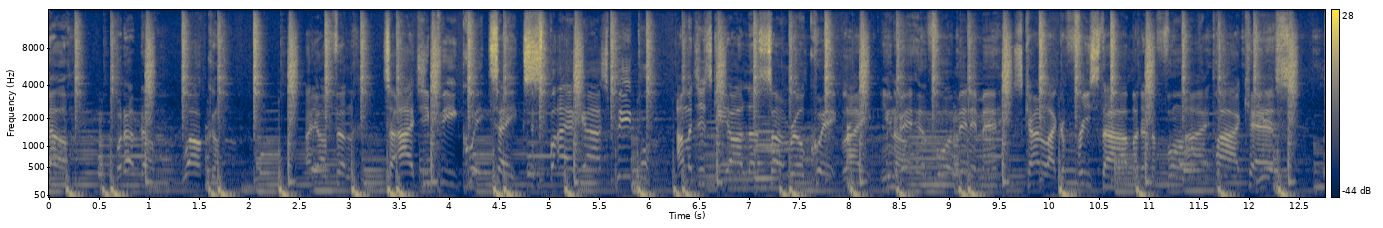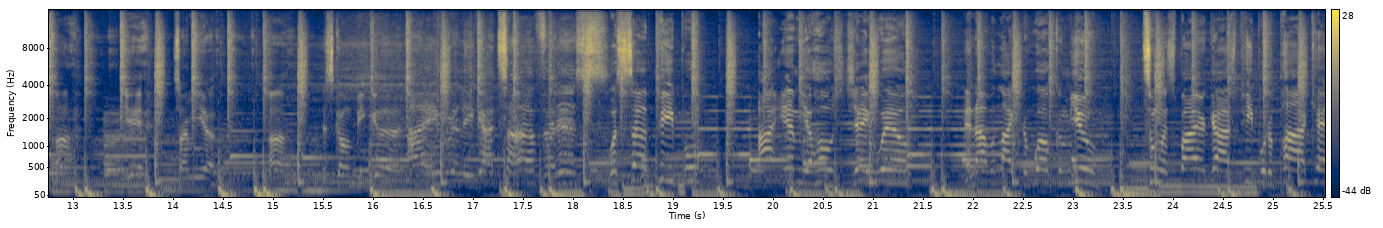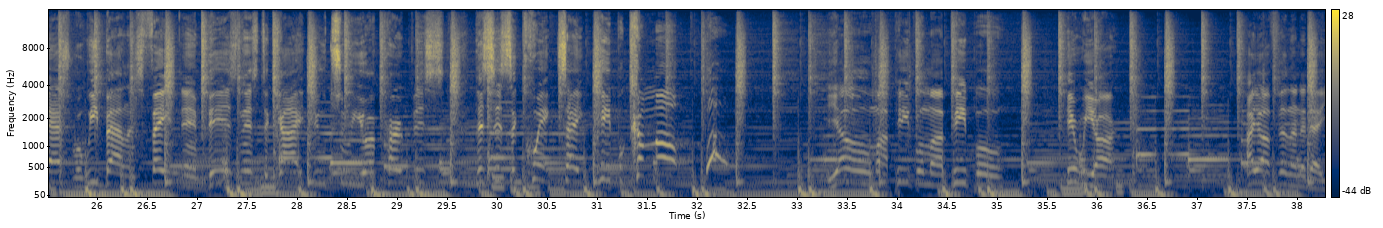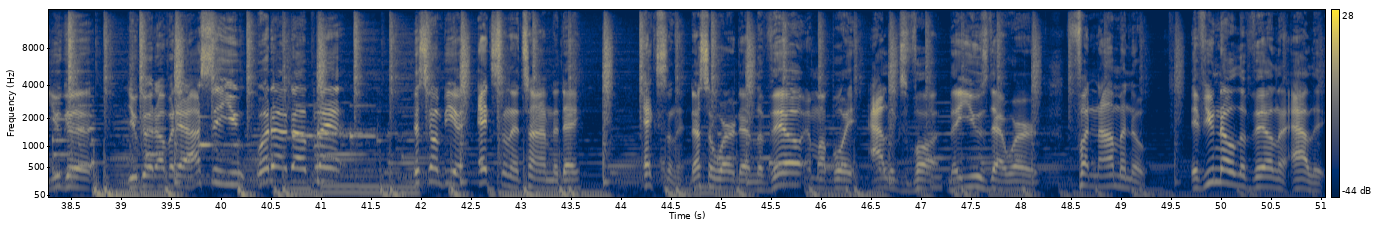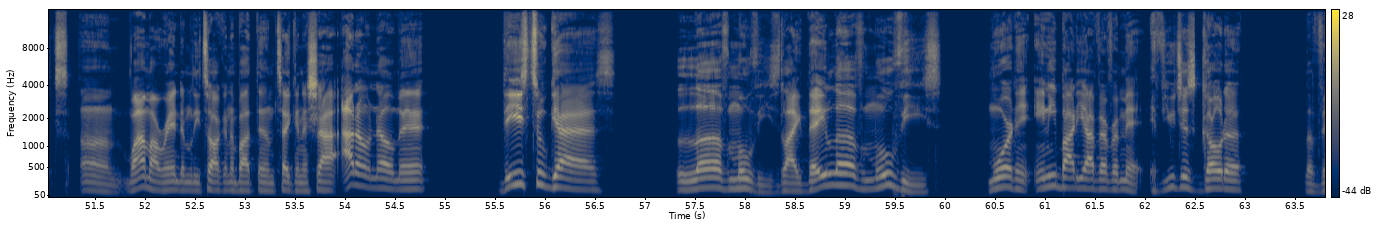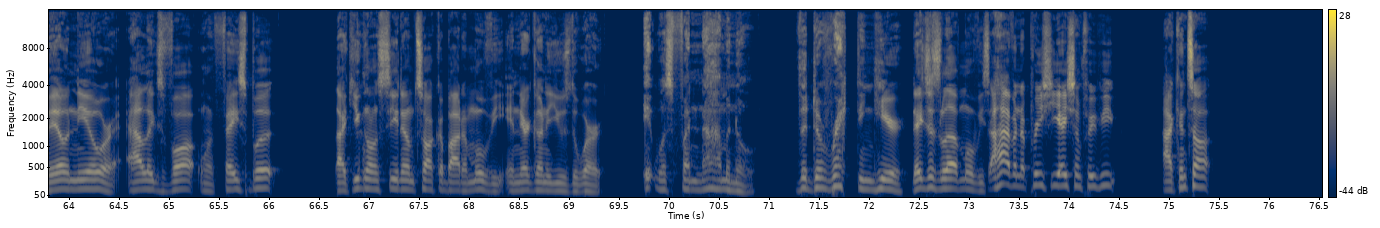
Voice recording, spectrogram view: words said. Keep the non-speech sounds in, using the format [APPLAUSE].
Yo, what up though? Welcome. How y'all feeling? To IGP Quick Takes. Inspire God's people. I'ma just give y'all a little something real quick. Like, you know, been here for a minute, man. It's kinda like a freestyle, but in the form of a podcast. Uh, yeah, turn me up. Uh, it's gonna be good. I ain't really got time for this. What's up, people? I am your host, Jay Will, and I would like to welcome you to Inspire God's People, to podcast where we balance faith and business to guide you to your purpose. This is a quick take, people. Come on. Woo! Yo, my people, my people. Here we are. How y'all feeling today? You good? You good over there? I see you. What up, though, player? It's gonna be an excellent time today. Excellent. That's a word that Lavelle and my boy Alex Vaught, they use that word. Phenomenal. If you know Lavelle and Alex, um, why am I randomly talking about them taking a shot? I don't know, man. These two guys love movies. Like they love movies more than anybody I've ever met. If you just go to Lavelle Neal or Alex Vaught on Facebook, like you're gonna see them talk about a movie and they're gonna use the word. It was phenomenal. The directing here, they just love movies. I have an appreciation for people. I can talk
